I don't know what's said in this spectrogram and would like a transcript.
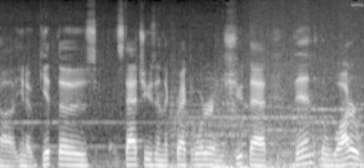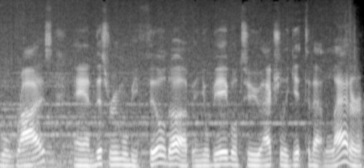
uh, you know, get those statues in the correct order and shoot that, then the water will rise and this room will be filled up and you'll be able to actually get to that ladder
